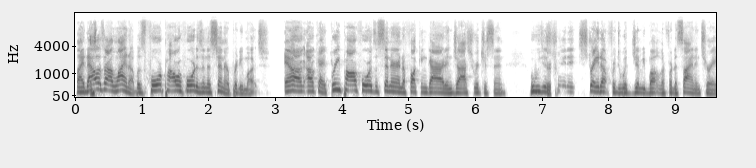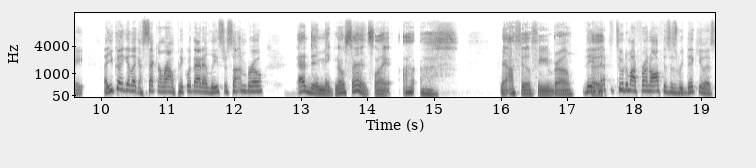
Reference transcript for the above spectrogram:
Like that was our lineup. It was four power forwards in the center, pretty much. And, uh, okay, three power forwards, a center, and a fucking guard, and Josh Richardson, who we just traded straight up for with Jimmy Butler for the sign and trade. Like you couldn't get like a second round pick with that at least or something, bro. That didn't make no sense. Like, I, uh, man, I feel for you, bro. The ineptitude of my front office is ridiculous,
